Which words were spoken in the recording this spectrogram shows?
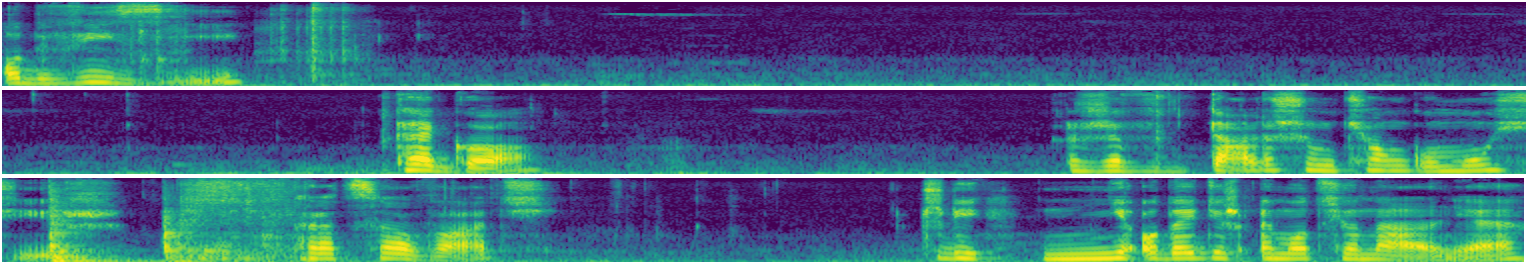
od wizji tego, że w dalszym ciągu musisz pracować, czyli nie odejdziesz emocjonalnie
